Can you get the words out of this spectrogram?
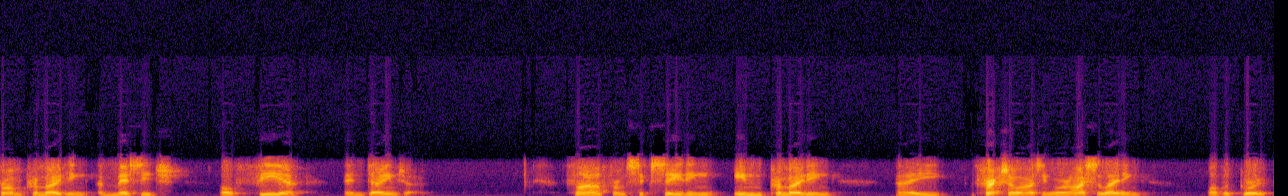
from promoting a message of fear and danger, far from succeeding in promoting a, fractionalizing or isolating of a group,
